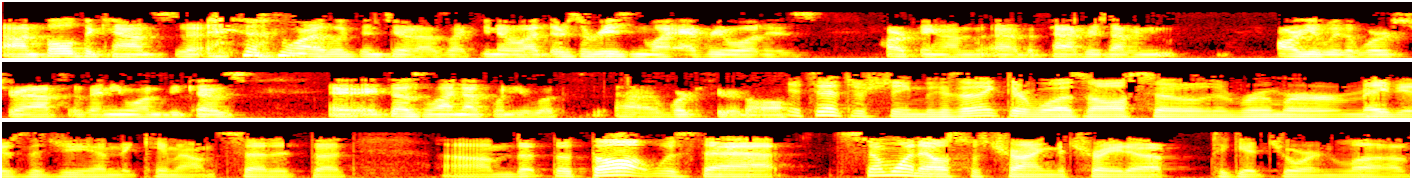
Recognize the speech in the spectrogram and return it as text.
on both accounts, the more I looked into it, I was like, you know what? There's a reason why everyone is harping on uh, the Packers having arguably the worst draft of anyone because it, does line up when you look uh, work through it all. It's interesting because I think there was also the rumor, maybe it was the GM that came out and said it, but um, the the thought was that someone else was trying to trade up to get Jordan Love.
